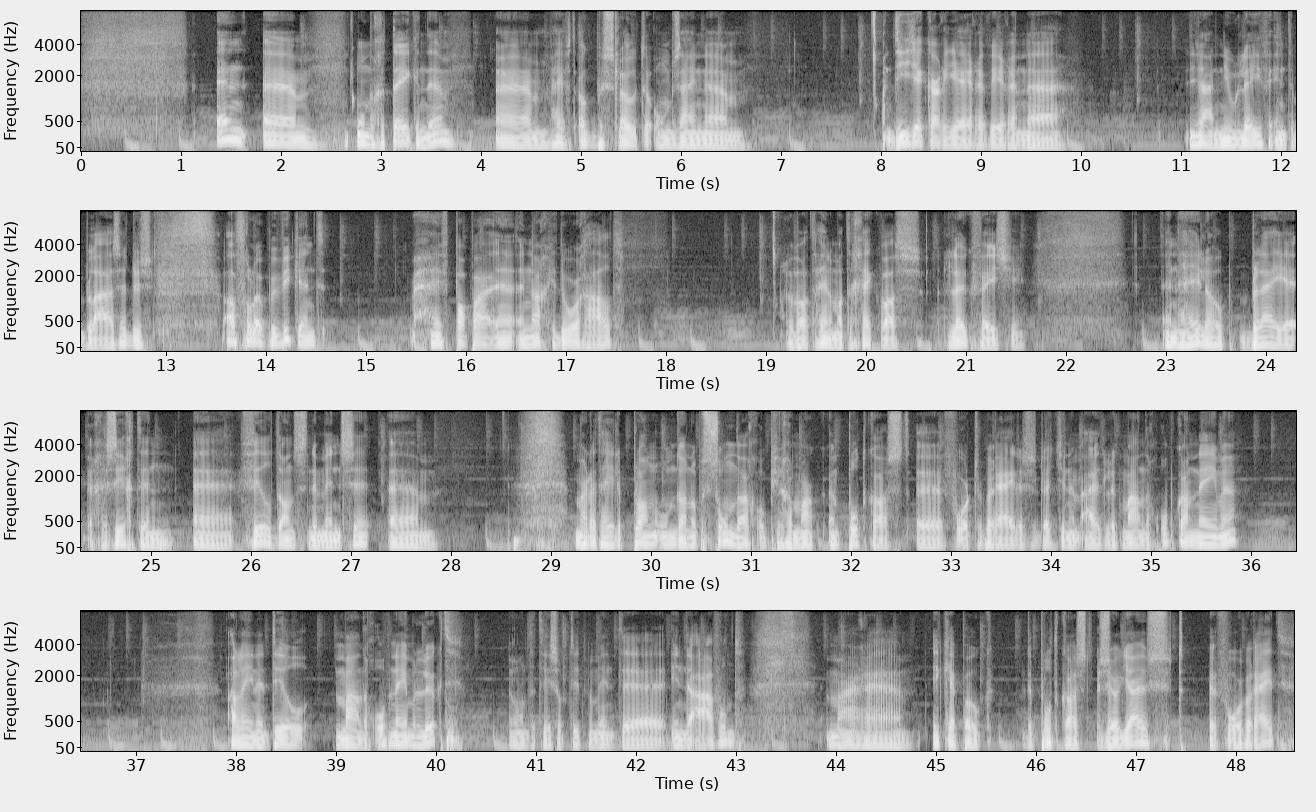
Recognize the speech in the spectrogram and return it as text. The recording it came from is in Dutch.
En um, ondergetekende um, heeft ook besloten om zijn DJ-carrière weer een uh, ja, nieuw leven in te blazen. Dus afgelopen weekend heeft papa een, nachtje doorgehaald. Wat helemaal te gek was. Leuk feestje. Een hele hoop blije gezichten. Uh, veel dansende mensen. Um, maar dat hele plan om dan op zondag op je gemak een podcast uh, voor te bereiden. Zodat je hem uiterlijk maandag op kan nemen. Alleen het deel maandag opnemen lukt. Want het is op dit moment uh, in de avond. Maar ik heb ook de podcast zojuist uh, voorbereid.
